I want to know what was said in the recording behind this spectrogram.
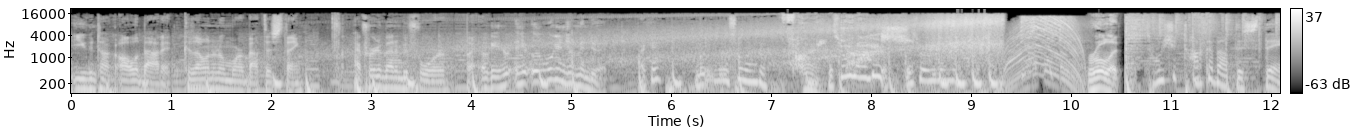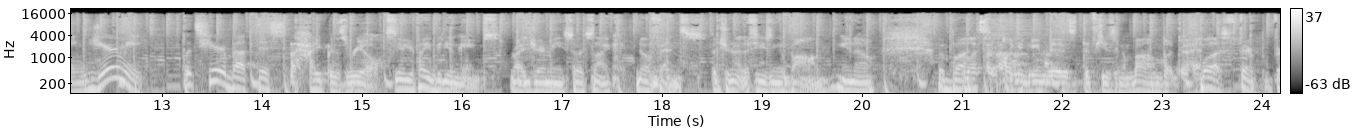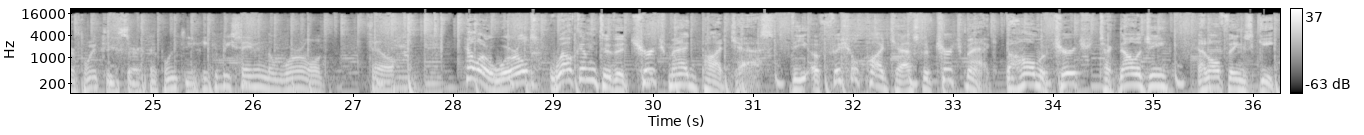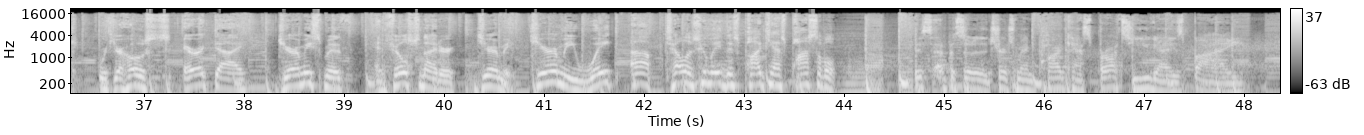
you can talk all about it because I want to know more about this thing. I've heard about it before, but okay, here- here- we're gonna jump into it. Okay, that's what we're gonna do. That's what we're gonna do. That's what we're gonna do. Roll it. So we should talk about this thing, Jeremy. Let's hear about this. The hype is real. So you're playing video games, right, Jeremy? So it's like, no offense, but you're not defusing a bomb, you know? But, Unless I'm playing a game that is defusing a bomb, but go ahead. well, that's fair, fair point to you, sir. Fair point to you. You could be saving the world, Phil. Hello, world. Welcome to the Church Mag Podcast, the official podcast of Church Mag, the home of church, technology, and all things geek. With your hosts, Eric Dye, Jeremy Smith, and Phil Schneider. Jeremy, Jeremy, wake up. Tell us who made this podcast possible. This episode of the Church Mag podcast brought to you guys by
